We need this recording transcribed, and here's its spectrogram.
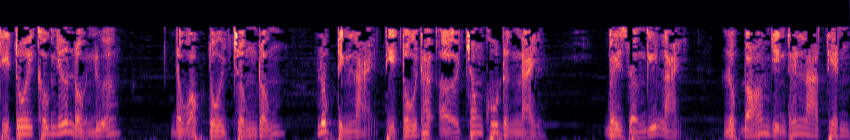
thì tôi không nhớ nổi nữa. Đầu óc tôi trống rỗng, lúc tỉnh lại thì tôi đã ở trong khu rừng này. Bây giờ nghĩ lại, lúc đó nhìn thấy La Tiên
